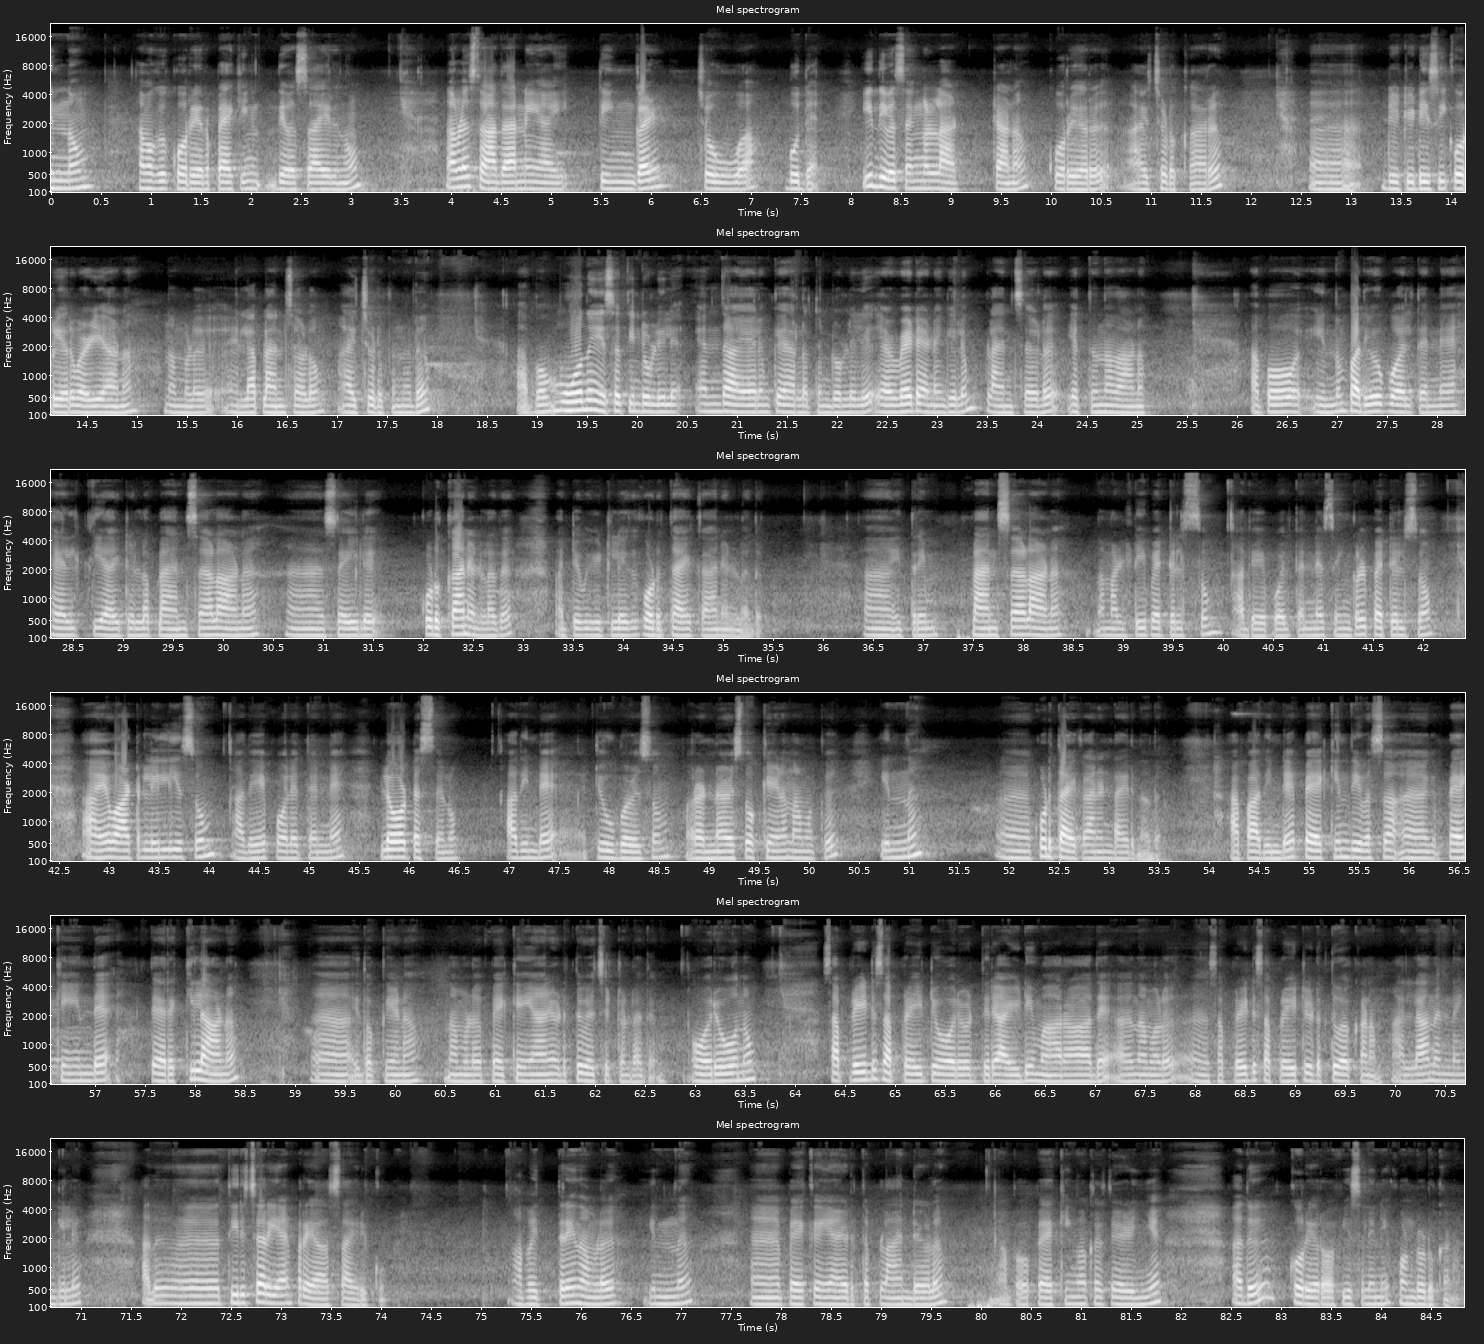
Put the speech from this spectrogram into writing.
ഇന്നും നമുക്ക് courier packing ദിവസമായിരുന്നു. നമ്മൾ സാധാരണയായി തിങ്കൾ ചൊവ്വ ബുധൻ ഈ ദിവസങ്ങളിലായിട്ടാണ് കൊറിയർ അയച്ചു കൊടുക്കാറ്. D T D C courier വഴിയാണ് നമ്മൾ എല്ലാ പ്ലാൻസുകളും അയച്ചു കൊടുക്കുന്നത്. അപ്പം മൂന്ന് ദിവസത്തിന്റെ ഉള്ളിൽ എന്തായാലും കേരളത്തിന്റെ ഉള്ളിൽ എവിടെയാണെങ്കിലും പ്ലാൻസുകൾ എത്തുന്നതാണ്. അപ്പോൾ ഇന്നും പതിവ് പോലെ തന്നെ ഹെൽത്തി ആയിട്ടുള്ള പ്ലാൻസുകളാണ് സെയിൽ കൊടുക്കാനുള്ളത് മറ്റ് വീട്ടിലേക്ക് കൊടുത്തയക്കാനുള്ളത്. ഇത്രയും പ്ലാൻസുകളാണ് മൾട്ടി പെറ്റൽസും അതേപോലെ തന്നെ സിംഗിൾ പെറ്റൽസും ആയ വാട്ടർ ലില്ലീസും അതേപോലെ തന്നെ ലോട്ടസും അതിന്റെ ട്യൂബേഴ്സും റണ്ണേഴ്സും ഒക്കെയാണ് നമുക്ക് ഇന്ന് കൊടുത്തയക്കാനുണ്ടായിരുന്നത്. അപ്പോൾ അതിന്റെ പാക്കിംഗ് ദിവസം പാക്കിങ്ങിന്റെ തിരക്കിലാണ് ഇതൊക്കെയാണ് നമ്മൾ പാക്ക് ചെയ്യാൻ എടുത്ത് വെച്ചിട്ടുള്ളത്. ഓരോന്നും സെപ്പറേറ്റ് സെപ്പറേറ്റ് ഓരോരുത്തർ ഐ ഡി മാറാതെ അത് നമ്മൾ സെപ്പറേറ്റ് സെപ്പറേറ്റ് എടുത്ത് വെക്കണം. അല്ലാന്നുണ്ടെങ്കിൽ അത് തിരിച്ചറിയാൻ പ്രയാസമായിരിക്കും. അപ്പോൾ ഇത്രയും നമ്മൾ ഇന്ന് പാക്ക് ചെയ്യാൻ എടുത്ത പ്ലാന്റുകൾ. അപ്പോൾ പാക്കിങ്ങൊക്കെ കഴിഞ്ഞ് അത് കൊറിയർ ഓഫീസിൽ ഇനി കൊണ്ടുകൊടുക്കണം.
